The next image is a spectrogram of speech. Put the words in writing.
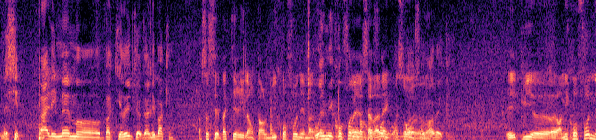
mais c'est pas les mêmes bactéries qu'il y a dans les bacs. Hein. Ah, ça, c'est bactéries, là, on parle microphone et macrophone. Oui, microphone et macrophone. Ça va avec, ça va avec. Et puis, euh, alors microphone.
